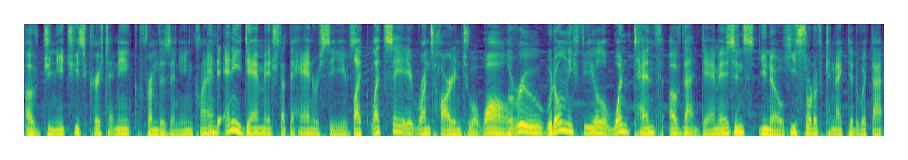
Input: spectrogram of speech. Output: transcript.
of Jinichi's curse technique from the Zenin clan. And any damage that the hand receives, like let's say it runs hard into a wall, LaRue would only feel one-tenth of that damage since, you know, he's sort of connected with that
